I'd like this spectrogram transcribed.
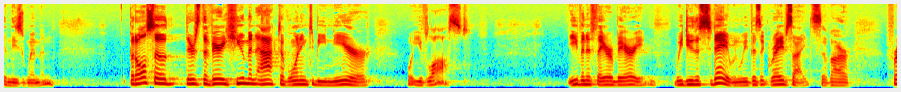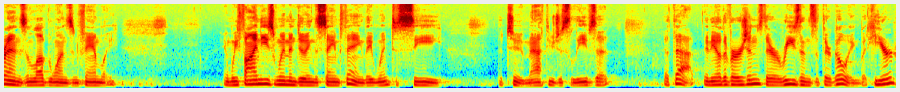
in these women. But also, there's the very human act of wanting to be near what you've lost, even if they are buried. We do this today when we visit grave sites of our friends and loved ones and family. And we find these women doing the same thing. They went to see the tomb. Matthew just leaves it at that. In the other versions, there are reasons that they're going, but here,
